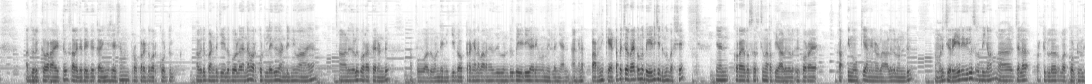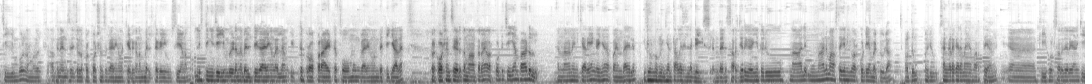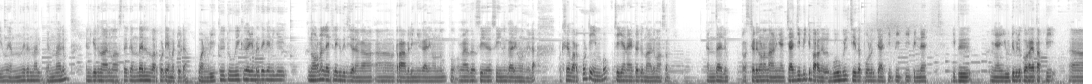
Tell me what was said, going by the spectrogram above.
അത് റിക്കവർ ആയിട്ട് സർജറി ഒക്കെ കഴിഞ്ഞ ശേഷം പ്രോപ്പറായിട്ട് വർക്കൗട്ട് അവർ പണ്ട് ചെയ്ത പോലെ തന്നെ വർക്കൗട്ടിലേക്ക് കണ്ടിന്യൂ ആയ ആളുകൾ കുറെ പേരുണ്ട്. അപ്പോൾ അതുകൊണ്ട് എനിക്ക് ഡോക്ടർ അങ്ങനെ പറഞ്ഞത് കൊണ്ട് പേടി കാര്യങ്ങളൊന്നുമില്ല ഞാൻ അങ്ങനെ പറഞ്ഞ് കേട്ടപ്പോൾ ചെറുതായിട്ടൊന്ന് പേടിച്ചിരുന്നു. പക്ഷേ ഞാൻ കുറേ റിസർച്ച് നടത്തിയ ആളുകൾ കുറെ തപ്പി നോക്കി അങ്ങനെയുള്ള ആളുകളുണ്ട്. നമ്മൾ ചെറിയ രീതിയിൽ ശ്രദ്ധിക്കണം. ചില പർട്ടിക്കുലർ വർക്കൗട്ടുകൾ ചെയ്യുമ്പോൾ നമ്മൾ അതിനനുസരിച്ചുള്ള പ്രിക്കോഷൻസ് കാര്യങ്ങളൊക്കെ എടുക്കണം. ബെൽറ്റ് ഒക്കെ യൂസ് ചെയ്യണം. ലിഫ്റ്റിംഗ് ചെയ്യുമ്പോൾ ഇടുന്ന ബെൽറ്റ് കാര്യങ്ങളെല്ലാം ഇട്ട് പ്രോപ്പറായിട്ട് ഫോമും കാര്യങ്ങളും തെറ്റിക്കാതെ പ്രിക്കോഷൻസ് എടുത്ത് മാത്രമേ വർക്കൗട്ട് ചെയ്യാൻ പാടുള്ളൂ. എന്നാണ് എനിക്ക് അറിയാൻ കഴിഞ്ഞത്. അപ്പോൾ എന്തായാലും ഇതുകൊണ്ടൊന്നും ഞാൻ തളരില്ല ഗൈസ് എന്തായാലും സർജറി കഴിഞ്ഞിട്ടൊരു നാല് മൂന്നാൽ മാസത്തേക്ക് എനിക്ക് വർക്കൗട്ട് ചെയ്യാൻ പറ്റൂല. അതും ഒരു സങ്കടകരമായ വാർത്തയാണ്. കീ ഹോൾ സർജറിയാണ് ചെയ്യുന്നത്. എന്നിരുന്നാൽ എന്നാലും എനിക്കൊരു നാല് മാസത്തേക്ക് എന്തായാലും വർക്കൗട്ട് ചെയ്യാൻ പറ്റൂല. വൺ വീക്ക് ടു വീക്ക് കഴിയുമ്പോഴത്തേക്ക് എനിക്ക് നോർമൽ ലൈഫിലേക്ക് തിരിച്ചു വരാം. ട്രാവലിങ് കാര്യങ്ങളൊന്നും അങ്ങനത്തെ സീനും കാര്യങ്ങളൊന്നും ഇല്ല പക്ഷേ വർക്കൗട്ട് ചെയ്യുമ്പോൾ ചെയ്യാനായിട്ടൊരു നാല് മാസം എന്തായാലും റെസ്റ്റ് എടുക്കണമെന്നാണ് ഞാൻ ചാറ്റ് ജി പി ടി പറഞ്ഞത്. ഗൂഗിൾ ചെയ്തപ്പോഴും ചാറ്റ് ജി പി ടി പിന്നെ ഇത് ഞാൻ യൂട്യൂബിൽ കുറെ തപ്പി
